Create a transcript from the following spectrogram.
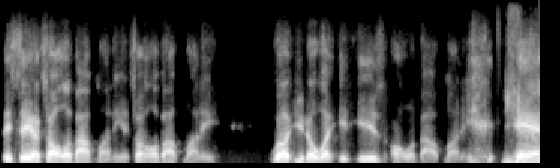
they say it's all about money. It's all about money. Well, you know what? It is all about money. Yeah.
